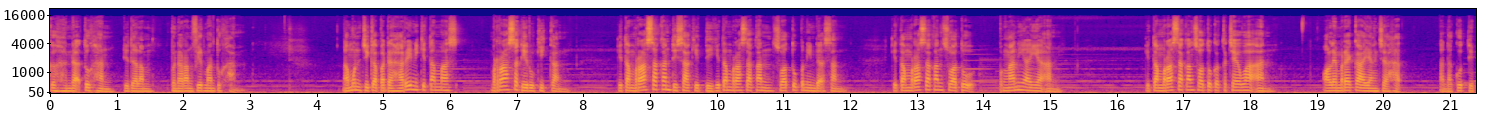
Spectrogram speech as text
kehendak Tuhan di dalam benaran firman Tuhan. Namun jika pada hari ini kita merasa dirugikan, kita merasakan disakiti, kita merasakan suatu penindasan, kita merasakan suatu penganiayaan, kita merasakan suatu kekecewaan oleh mereka yang jahat, tanda kutip,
